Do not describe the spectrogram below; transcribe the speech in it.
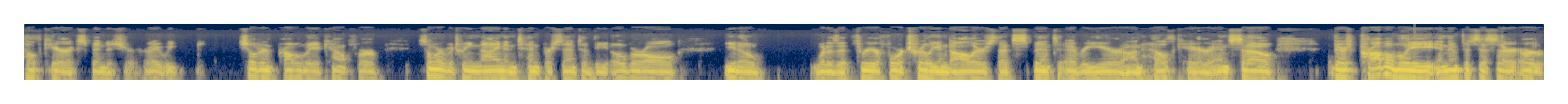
healthcare expenditure, right? We children probably account for somewhere between nine and 10% of the overall, you know, what is it, three or four trillion dollars that's spent every year on healthcare. And so there's probably an emphasis or, or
